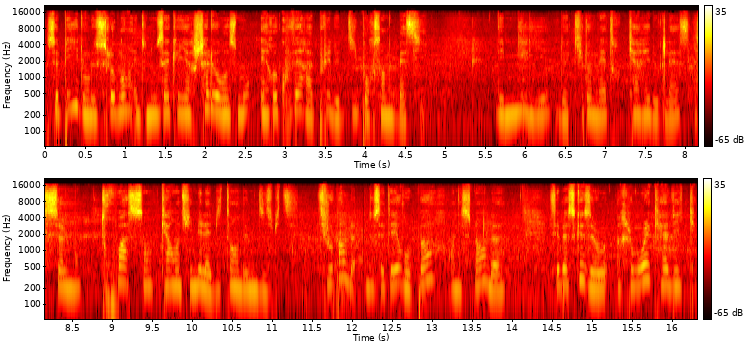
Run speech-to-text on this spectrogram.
Ce pays dont le slogan est de nous accueillir chaleureusement est recouvert à plus de 10% de glaciers. Des milliers de kilomètres carrés de glace et seulement 348 000 habitants en 2018. Si je vous parle de cet aéroport en Islande, c'est parce que The Reykjavik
